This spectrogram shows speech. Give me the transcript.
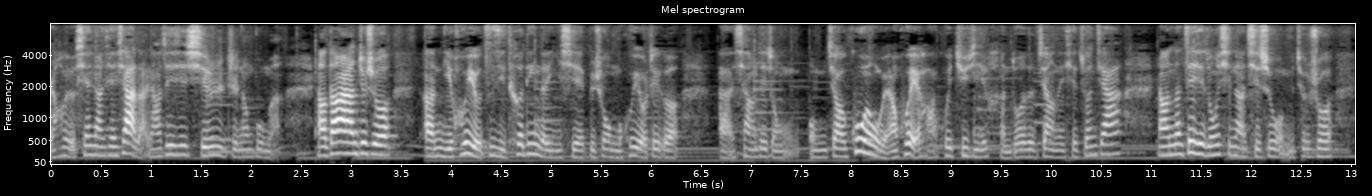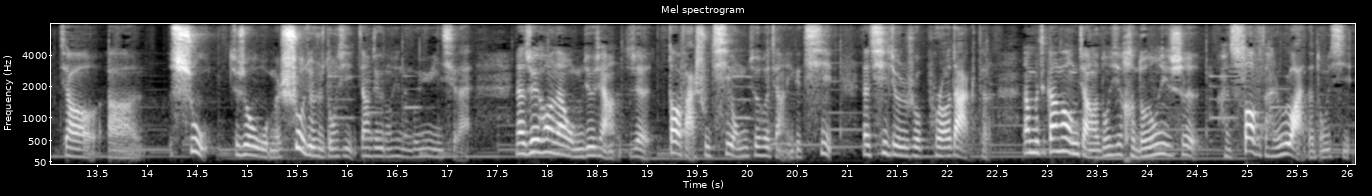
然后有线上线下的，然后这些其实是职能部门，然后当然就说，呃，你会有自己特定的一些，比如说我们会有这个。呃，像这种我们叫顾问委员会哈，会聚集很多的这样的一些专家。然后那这些东西呢，其实我们就是说叫呃术，就说我们术就是东西，让这个东西能够运营起来。那最后呢，我们就讲这道法术器，我们最后讲一个器。那器就是说 product。那么刚刚我们讲的东西，很多东西是很 soft 很软的东西。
